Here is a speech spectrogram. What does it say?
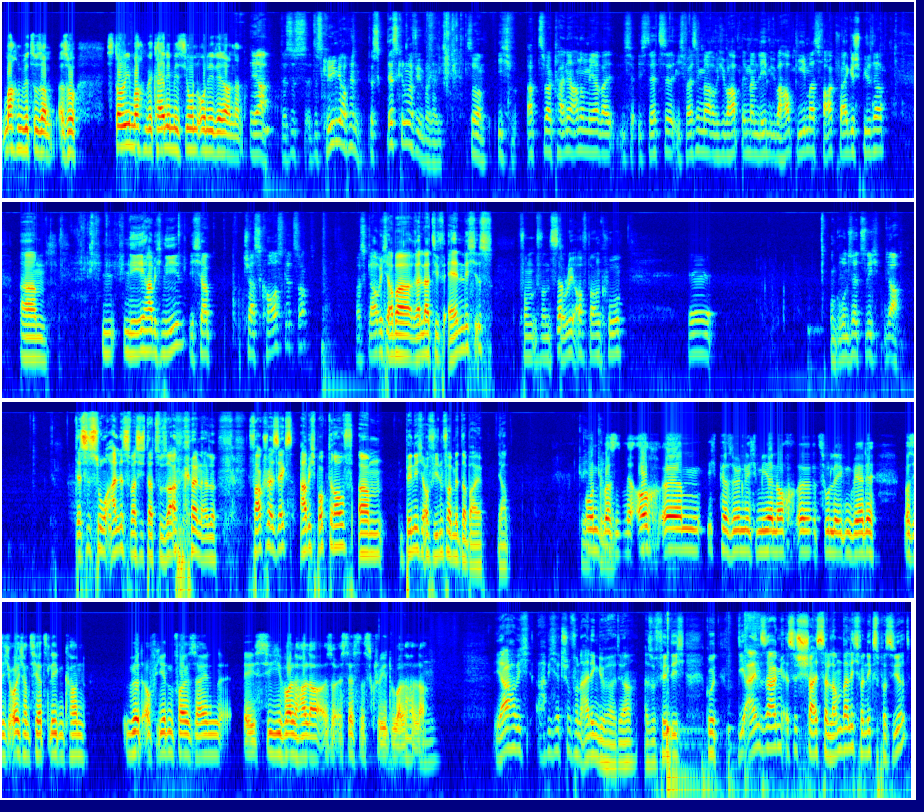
machen wir zusammen. Also Story machen wir keine Mission ohne den anderen. Ja, das ist, das kriegen wir auch hin. Das, das kriegen wir auf jeden Fall hin. So, ich habe zwar keine Ahnung mehr, weil ich, ich setze, ich weiß nicht mehr, ob ich überhaupt in meinem Leben überhaupt jemals Far Cry gespielt habe. Ähm, nee, habe ich nie. Ich habe Just Cause gezockt, was glaube ich aber relativ ähnlich ist vom, von Storyaufbau und Co. Äh, Und grundsätzlich, ja. Das ist so alles, was ich dazu sagen kann. Also, Far Cry 6 habe ich Bock drauf. Ähm, bin ich auf jeden Fall mit dabei. Ja. Okay, Und genau. was ich mir auch, ähm, ich persönlich mir noch äh, zulegen werde, was ich euch ans Herz legen kann, wird auf jeden Fall sein AC Valhalla, also Assassin's Creed Valhalla. Mhm. Ja, habe ich, hab ich jetzt schon von einigen gehört, ja. Also finde ich, gut, die einen sagen, es ist scheiße langweilig, weil nichts passiert.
